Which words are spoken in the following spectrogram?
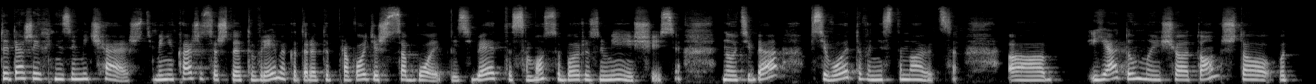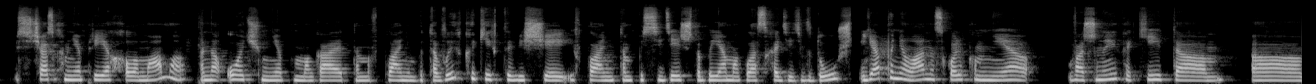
ты даже их не замечаешь. Тебе не кажется, что это время, которое ты проводишь с собой. Для тебя это само собой разумеющееся. Но у тебя всего этого не становится. А, я думаю еще о том, что вот сейчас ко мне приехала мама, она очень мне помогает там в плане бытовых каких-то вещей, и в плане там посидеть, чтобы я могла сходить в душ. Я поняла, насколько мне важны какие-то э,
